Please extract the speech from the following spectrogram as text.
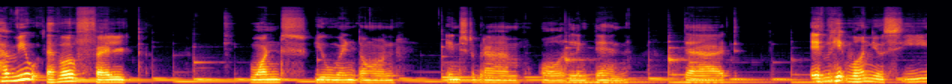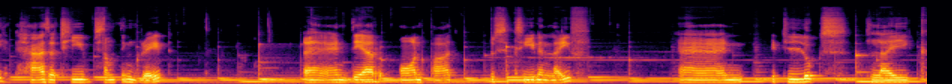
Have you ever felt once you went on Instagram or LinkedIn that everyone you see has achieved something great and they are on path to succeed in life? And it looks like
